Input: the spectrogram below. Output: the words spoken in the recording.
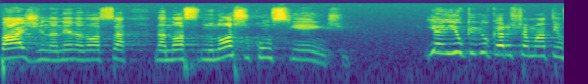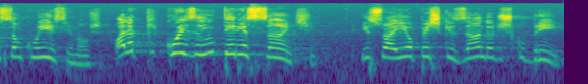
página, né? na nossa, na nossa, no nosso consciente. E aí, o que eu quero chamar a atenção com isso, irmãos? Olha que coisa interessante. Isso aí eu pesquisando, eu descobri.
